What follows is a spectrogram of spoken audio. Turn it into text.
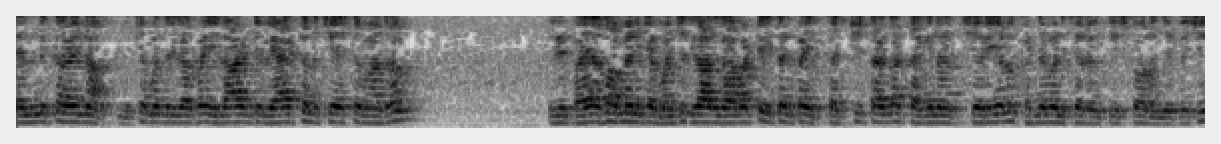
ఎన్నికైన ముఖ్యమంత్రి గారిపై ఇలాంటి వ్యాఖ్యలు చేస్తే మాత్రం ఇది ప్రజాస్వామ్యానికి మంచిది కాదు కాబట్టి ఇతనిపై ఖచ్చితంగా తగిన చర్యలు కఠినమైన చర్యలు తీసుకోవాలని చెప్పేసి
